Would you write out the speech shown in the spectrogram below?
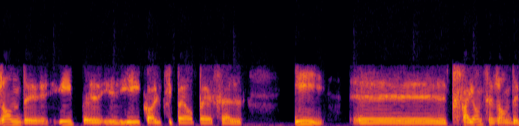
rządy i, i koalicji PO-PSL i trwające rządy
